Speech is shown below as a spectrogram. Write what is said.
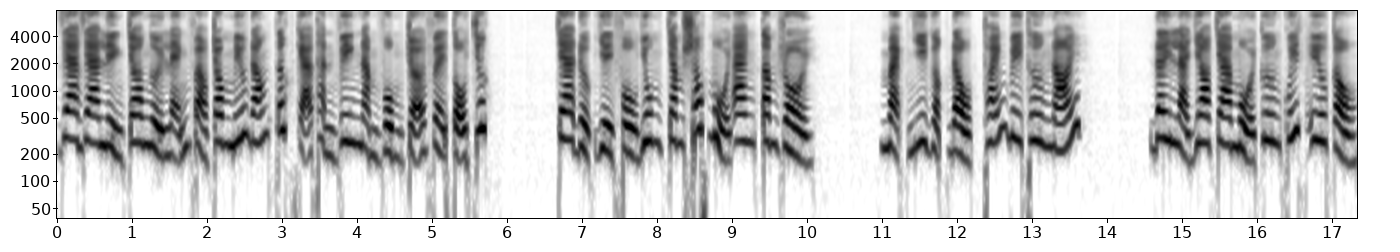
Gia Gia liền cho người lẻn vào trong miếu đón tất cả thành viên nằm vùng trở về tổ chức. Cha được dì Phù Dung chăm sóc muội an tâm rồi. Mạc Nhi gật đầu, thoáng bi thương nói. Đây là do cha muội cương quyết yêu cầu.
